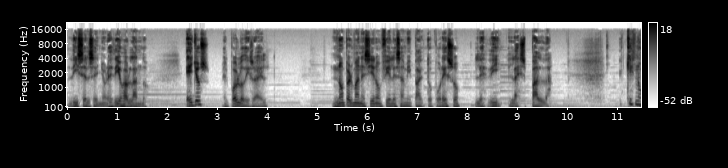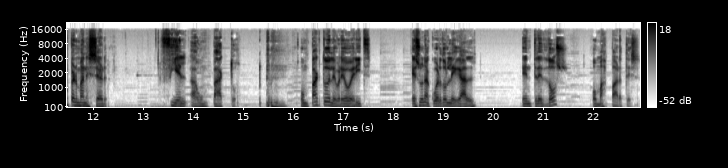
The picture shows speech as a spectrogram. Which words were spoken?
dice el Señor. Es Dios hablando. Ellos, el pueblo de Israel, no permanecieron fieles a mi pacto, por eso les di la espalda. ¿Qué es no permanecer fiel a un pacto? un pacto del hebreo eritz es un acuerdo legal entre dos o más partes.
